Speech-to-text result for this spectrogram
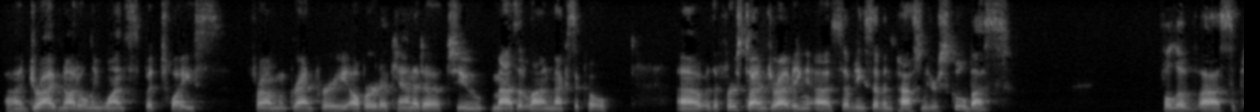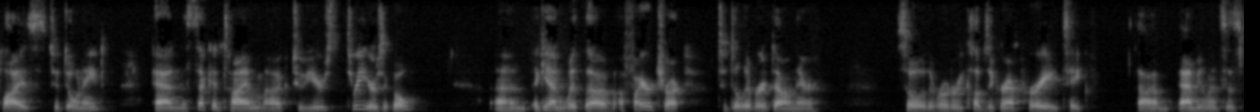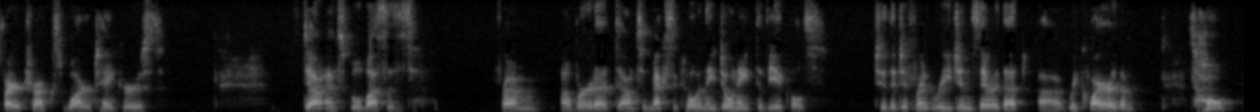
uh, drive not only once but twice from Grande Prairie, Alberta, Canada to Mazatlan, Mexico. Uh, the first time driving a 77 passenger school bus full of uh, supplies to donate, and the second time, uh, two years, three years ago, um, again with a, a, fire truck to deliver it down there. So the Rotary Clubs of Grande Prairie take um, ambulances, fire trucks, water tankers, down and school buses from Alberta down to Mexico, and they donate the vehicles to the different regions there that uh, require them. So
